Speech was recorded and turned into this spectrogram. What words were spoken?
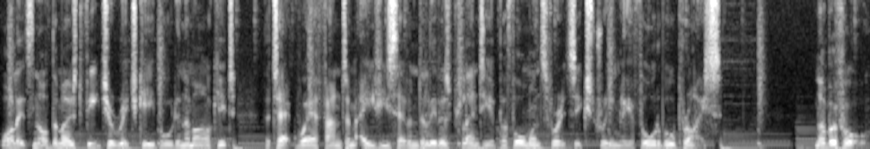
While it's not the most feature-rich keyboard in the market, the Tecware Phantom 87 delivers plenty of performance for its extremely affordable price. Number 4.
